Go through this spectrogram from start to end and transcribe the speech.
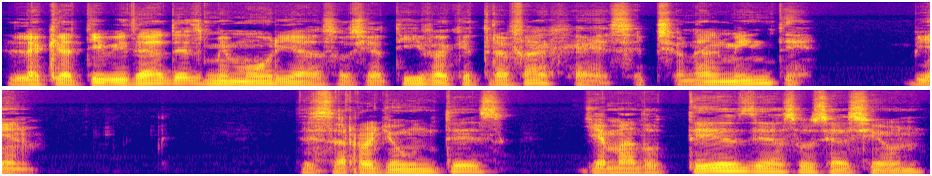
La creatividad es memoria asociativa que trabaja excepcionalmente bien. Desarrolló un test llamado test de asociación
